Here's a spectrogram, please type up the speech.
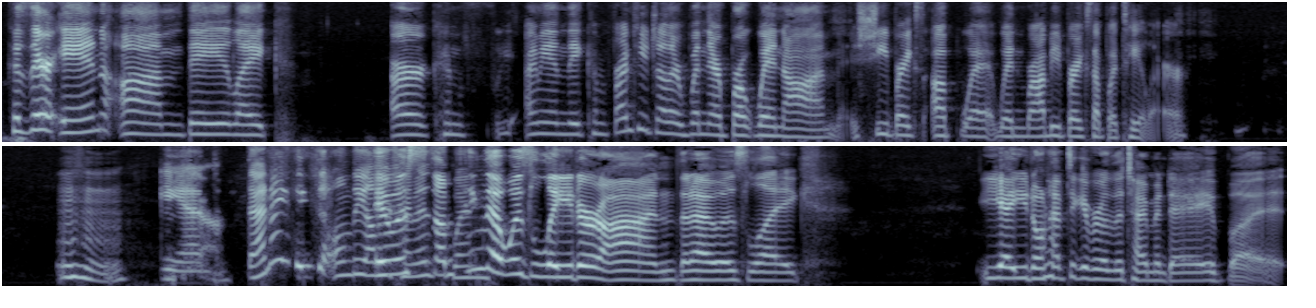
because they're in um they like are conf- i mean they confront each other when they're broke when um she breaks up with when robbie breaks up with taylor Mm-hmm. and then i think the only other It was something when- that was later on that I was like, yeah, you don't have to give her the time of day, but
